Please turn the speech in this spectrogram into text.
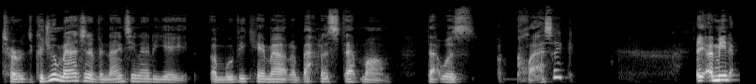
Ter- could you imagine if in 1998 a movie came out about a stepmom that was a classic, I mean,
